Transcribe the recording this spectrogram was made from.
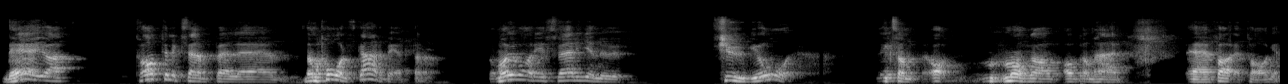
det är ju att ta till exempel eh, de polska arbetarna. De har ju varit i Sverige nu 20 år. Liksom, ja, många av, av de här eh, företagen.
